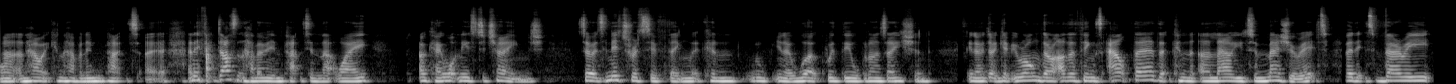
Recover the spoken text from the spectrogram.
uh, and how it can have an impact. Uh, and if it doesn't have an impact in that way, okay, what needs to change? So it's an iterative thing that can, you know, work with the organisation. You know, don't get me wrong, there are other things out there that can allow you to measure it, but it's very,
